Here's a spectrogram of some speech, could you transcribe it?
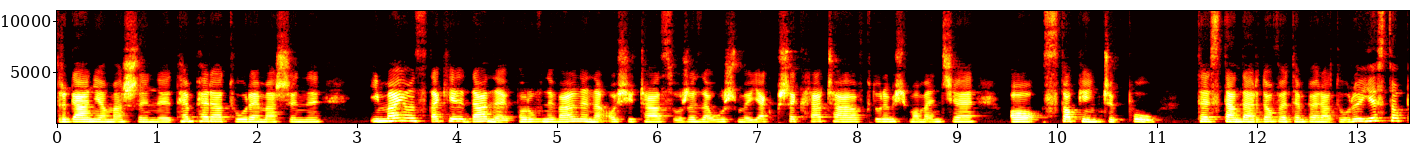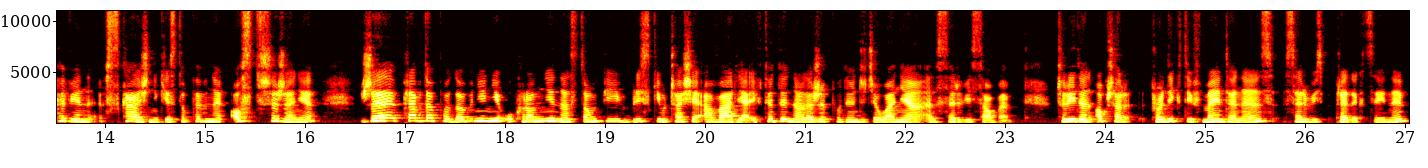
drgania maszyny, temperaturę maszyny. I mając takie dane porównywalne na osi czasu, że załóżmy, jak przekracza w którymś momencie o stopień czy pół te standardowe temperatury, jest to pewien wskaźnik, jest to pewne ostrzeżenie, że prawdopodobnie nieuchronnie nastąpi w bliskim czasie awaria i wtedy należy podjąć działania serwisowe. Czyli ten obszar predictive maintenance, serwis predykcyjny,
